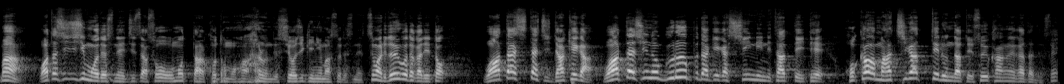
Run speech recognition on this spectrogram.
まあ私自身もですね実はそう思ったこともあるんです。正直に言いますとですね。つまりどういうことかというと私たちだけが私のグループだけが真理に立っていて他は間違ってるんだというそういう考え方ですね。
